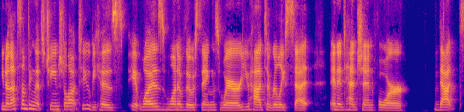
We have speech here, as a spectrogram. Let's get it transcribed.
you know that's something that's changed a lot too because it was one of those things where you had to really set an intention for that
